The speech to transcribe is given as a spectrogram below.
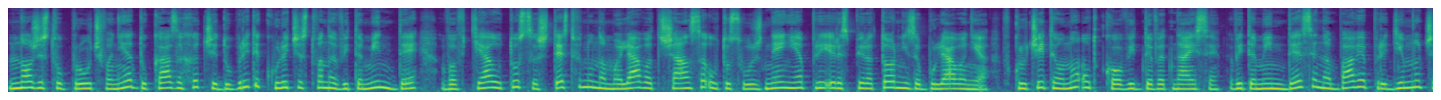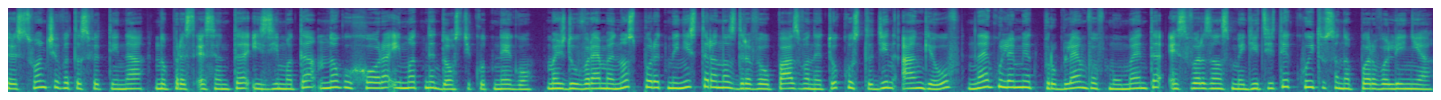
Множество проучвания доказаха, че добрите количества на витамин D в тялото съществено намаляват шанса от осложнения при респираторни заболявания, включително от COVID-19. Витамин D се набавя предимно чрез слънчевата светлина, но през есента и зимата много хора имат недостиг от него. Междувременно, според министъра на здравеопазването Костадин Ангелов, най-големият проблем в момента е свързан с медиците, които са на първа линия.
